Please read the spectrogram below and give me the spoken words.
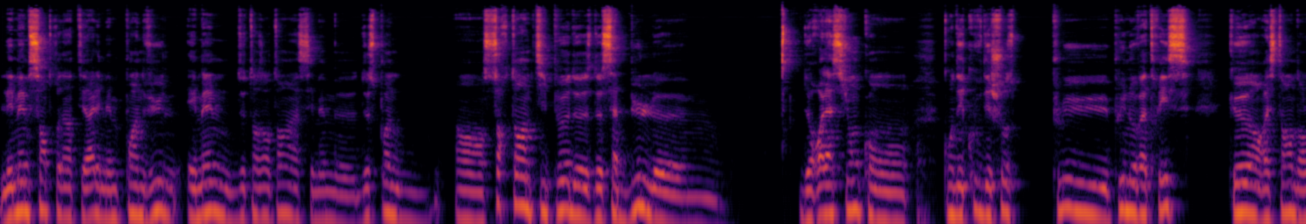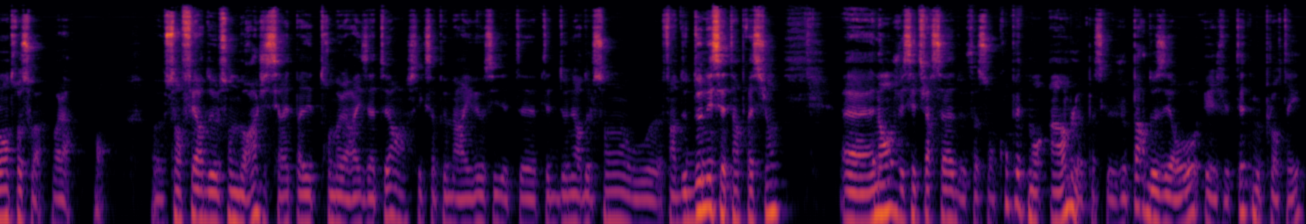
les mêmes centres d'intérêt, les mêmes points de vue, et même de temps en temps, hein, c'est même euh, de ce point en sortant un petit peu de, sa bulle euh, de relation qu'on découvre des choses plus, plus novatrices que en restant dans l'entre-soi. Voilà. Bon. Euh, sans faire de leçons de morale, j'essaierai de pas d'être trop moralisateur. Hein. Je sais que ça peut m'arriver aussi d'être peut-être donneur de leçons ou enfin de donner cette impression. Euh, non, je vais essayer de faire ça de façon complètement humble parce que je pars de zéro et je vais peut-être me planter.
